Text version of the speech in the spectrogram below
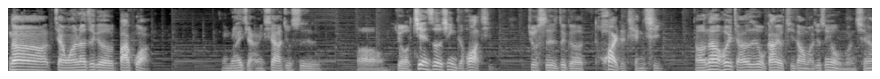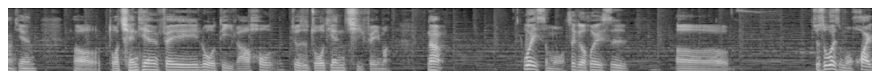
那讲完了这个八卦，我们来讲一下，就是呃有建设性的话题，就是这个坏的天气啊、那会讲的是我刚刚有提到嘛，就是因为我们前两天，呃，我前天飞落地，然后后就是昨天起飞嘛。那为什么这个会是呃，就是为什么坏，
